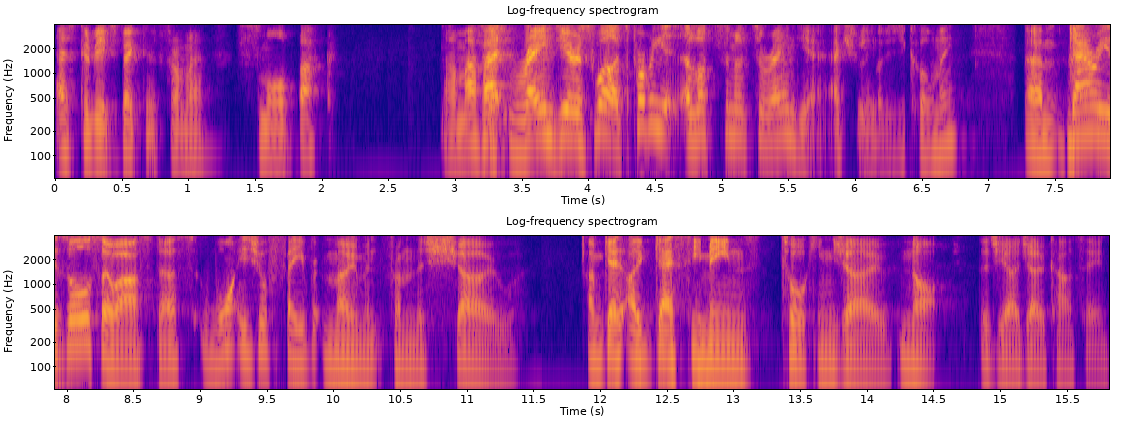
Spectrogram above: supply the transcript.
as could be expected from a small buck. Um, I've had reindeer as well. It's probably a lot similar to reindeer, actually. What did you call me? Um, Gary has also asked us, "What is your favourite moment from the show?" I'm guess, I guess he means Talking Joe, not the GI Joe cartoon.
